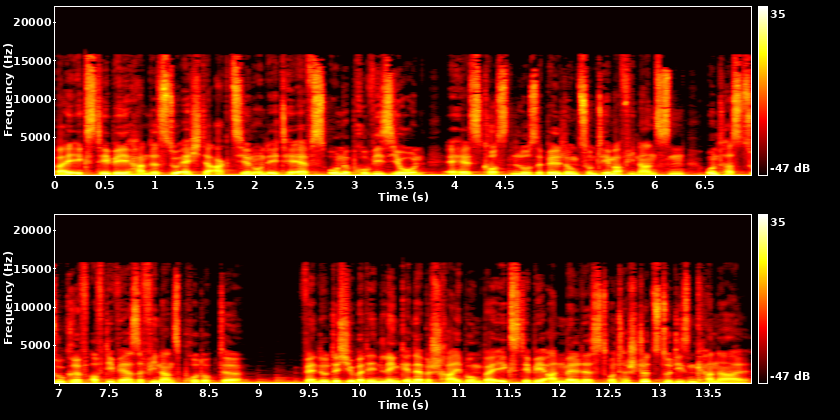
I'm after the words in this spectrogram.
Bei XTB handelst du echte Aktien und ETFs ohne Provision, erhältst kostenlose Bildung zum Thema Finanzen und hast Zugriff auf diverse Finanzprodukte. Wenn du dich über den Link in der Beschreibung bei XTB anmeldest, unterstützt du diesen Kanal.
